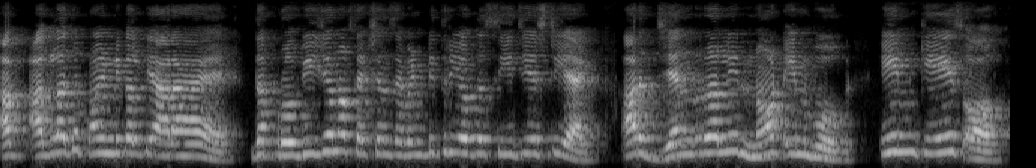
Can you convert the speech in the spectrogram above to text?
अब अगला जो पॉइंट निकल के आ रहा है the provision of section 73 of the C G S T act are generally not in invoked in case of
